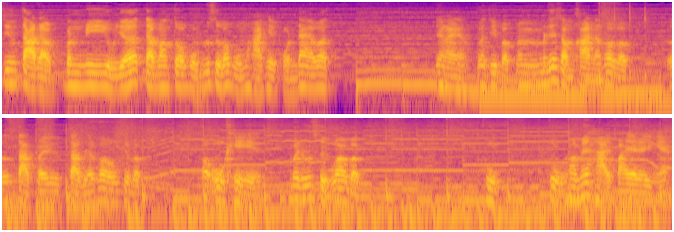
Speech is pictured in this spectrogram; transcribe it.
จริงตัดแบบมันมีอยู่เยอะ แต่บางตัวผมรู้สึกว่าผมหาเหตุผลได้ว่า ยังไงบางทีแบบมันไม่ได้สำคัญนะก็แบบตัดไปตัดแล้วก็โอเคแบบ ก็โอเค ไม่รู้สึกว่าแบบ ถูกถูกทำให้หายไปอะไรอย่างเงี้ย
